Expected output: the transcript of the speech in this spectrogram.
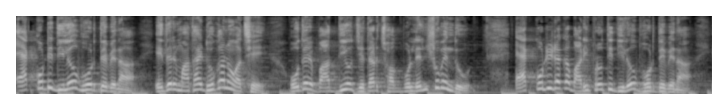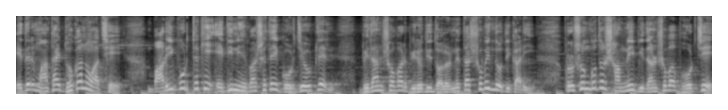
এক কোটি দিলেও ভোট দেবে না। এদের মাথায় ঢোকানো আছে। ওদের বাদ দিয়েও জেতার ছক বললেন শুভেন্দু। এক কোটি টাকা বাড়ি প্রতি দিলেও ভোট দেবে না। এদের মাথায় ঢোকানো আছে। বারুইপুর থেকে এদিন এ ভাষাতেই গর্জে উঠলেন বিধানসভার বিরোধী দলনেতা শুভেন্দু অধিকারী। প্রসঙ্গত সামনেই বিধানসভা ভোট যে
